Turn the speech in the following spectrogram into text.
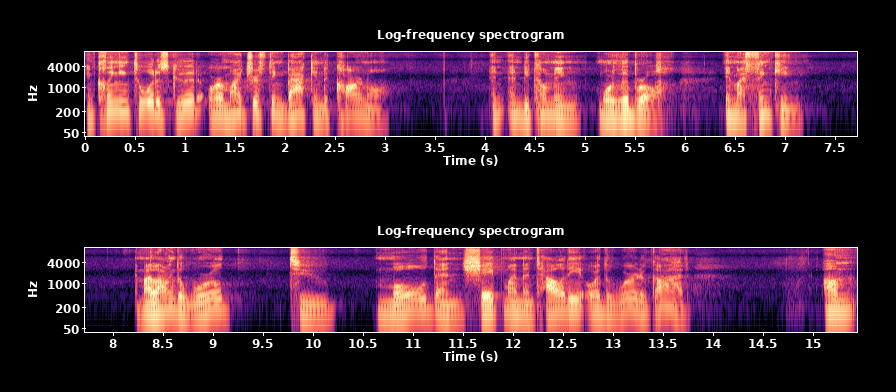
and clinging to what is good, or am I drifting back into carnal and, and becoming more liberal in my thinking? Am I allowing the world to mold and shape my mentality or the Word of God? Um,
